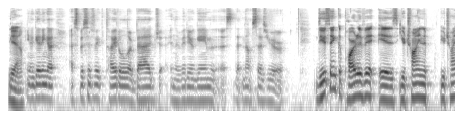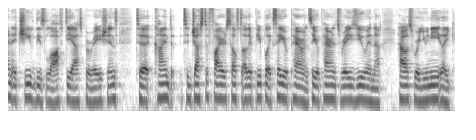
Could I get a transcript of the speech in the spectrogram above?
Yeah. You know, getting a, a specific title or badge in a video game that, that now says you're. Do you think a part of it is you're trying to you're trying to achieve these lofty aspirations to kind to justify yourself to other people? Like say your parents, say your parents raise you in a house where you need like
